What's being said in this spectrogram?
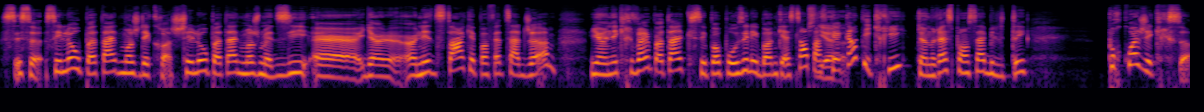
C'est ça. C'est là où peut-être moi je décroche. C'est là où peut-être moi je me dis euh, il y a un, un éditeur qui a pas fait sa job. Il y a un écrivain peut-être qui s'est pas posé les bonnes questions parce que euh, quand tu écris, tu as une responsabilité. Pourquoi j'écris ça?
